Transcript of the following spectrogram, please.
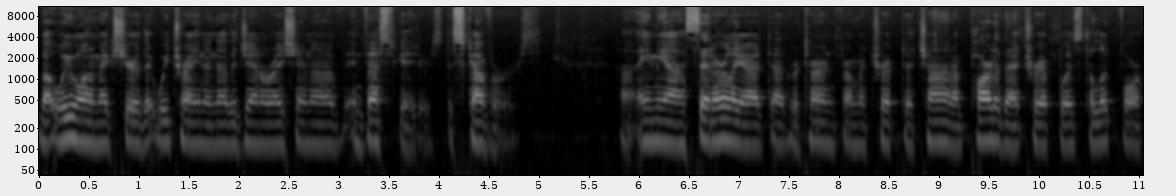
but we want to make sure that we train another generation of investigators, discoverers. Uh, Amy, I said earlier I'd, I'd returned from a trip to China. Part of that trip was to look for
